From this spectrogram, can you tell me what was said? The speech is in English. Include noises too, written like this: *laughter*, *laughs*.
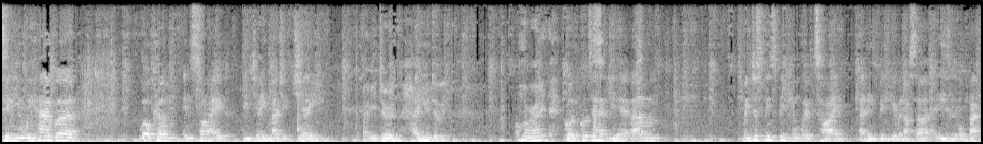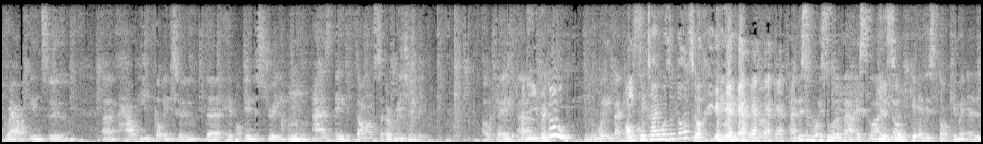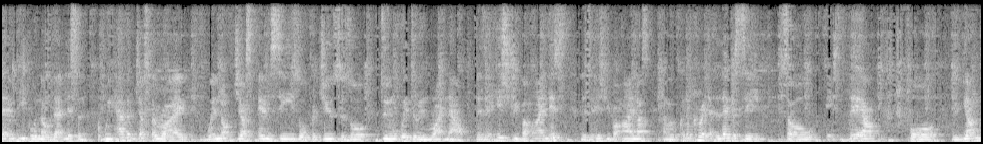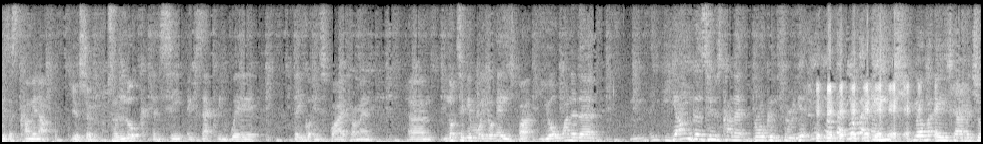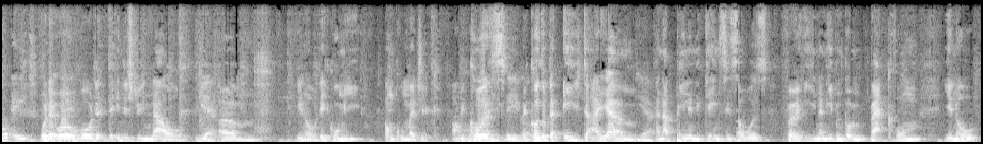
continue. We have uh, welcome inside DJ Magic Jay. How you doing? How you doing? I'm alright. Good, good to have you here. Um, we've just been speaking with Ty, and he's been giving us a his little background into um, how he got into the hip hop industry Mm. as a dancer originally. Okay, I didn't um, even know. way back. Uncle Ty was a dancer. and this is what it's all about. It's like Yes, you know, sir. getting this document and letting people know that listen, we haven't just arrived. We're not just MCs or producers or doing what we're doing right now. There's a history behind this. There's a history behind us, and we're going to create that legacy so it's there for the youngers that's coming up yes, sir. to look and see exactly where they got inspired from. And um, not to give away your age, but you're one of the youngers who's kind of broken through. You're, you're, that, you're that *laughs* age, you're that age, that mature age. Well, the, well, well the, the industry now, Yeah. um, you know, they call me Uncle Magic Uncle because Magic, there you go. because of the age that I am, Yeah. and I've been in the game since I was 13, and even going back from, you know,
